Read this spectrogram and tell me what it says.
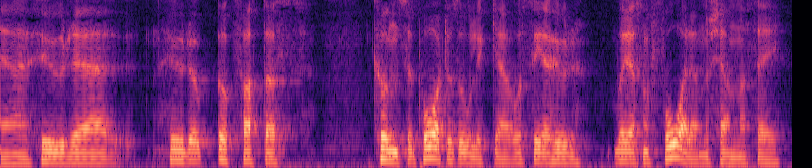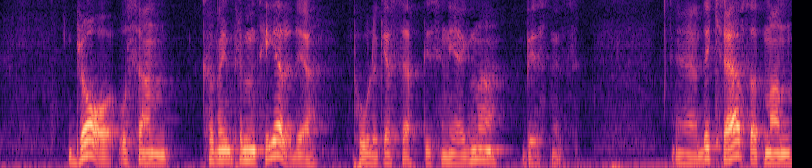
Eh, hur, hur uppfattas kundsupport hos olika och se hur, vad det är som får en att känna sig bra och sen kunna implementera det på olika sätt i sin egna business. Det krävs att man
